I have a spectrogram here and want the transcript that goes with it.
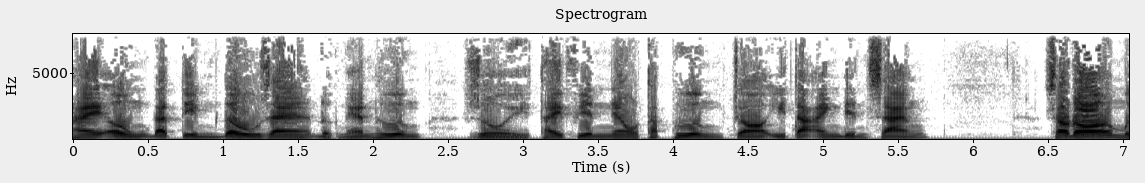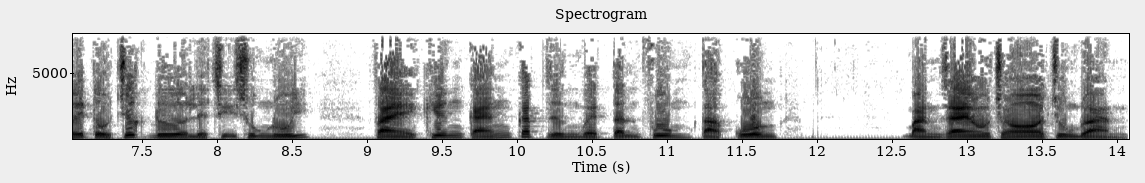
hai ông đã tìm đâu ra được nén hương rồi thay phiên nhau thắp hương cho y tá Anh đến sáng. Sau đó mới tổ chức đưa liệt sĩ xuống núi, phải kiêng cáng cắt rừng về tận Phum, Tà Cuông, bàn giao cho trung đoàn.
